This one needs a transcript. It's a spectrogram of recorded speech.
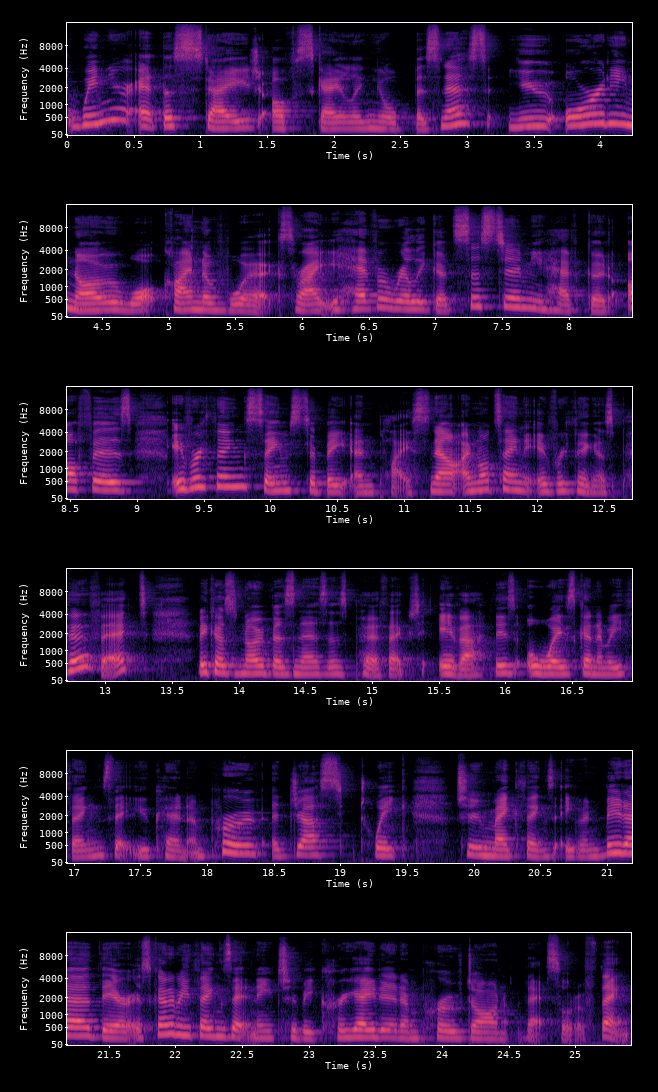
When you're at the stage of scaling your business, you already know what kind of works, right? You have a really good system, you have good offers, everything seems to be in place. Now, I'm not saying everything is perfect because no business is perfect ever. There's always going to be things that you can improve, adjust, tweak to make things even better. There is going to be things that need to be created improved on, that sort of thing.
